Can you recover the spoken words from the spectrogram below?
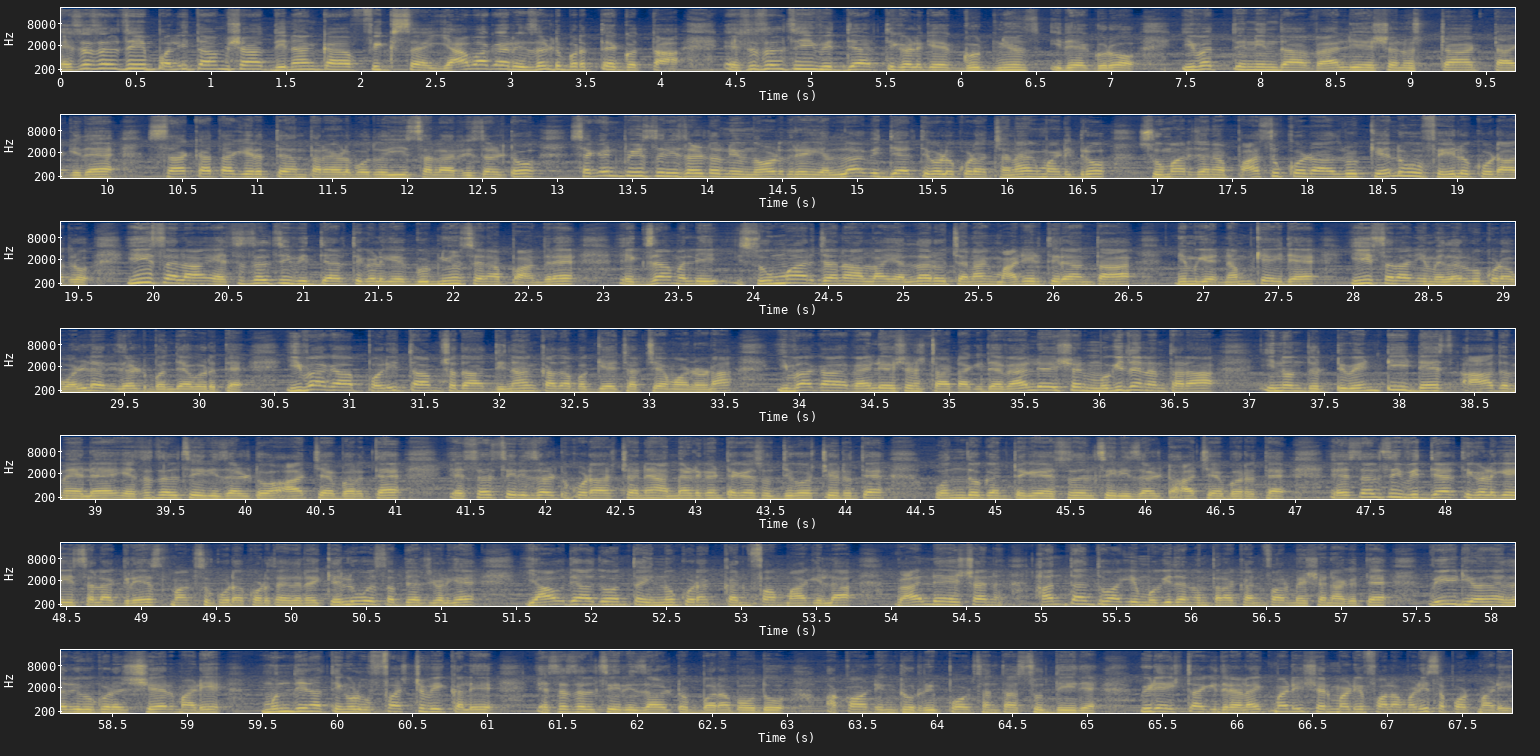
S S L C ಫಲಿತಾಂಶ ದಿನಾಂಕ fix. ಯಾವಾಗ ರಿಸಲ್ಟ್ ಬರುತ್ತೆ ಗೊತ್ತಾ? ಎಸ್ ಎಸ್ ಎಲ್ ಸಿ ವಿದ್ಯಾರ್ಥಿಗಳಿಗೆ ಗುಡ್ ನ್ಯೂಸ್ ಇದೆ ಗುರು. ಇವತ್ತಿನಿಂದ ವ್ಯಾಲ್ಯೂಯೇಷನ್ ಸ್ಟಾರ್ಟ್ ಆಗಿದೆ. ಸಾಕತ್ತಾಗಿರುತ್ತೆ ಅಂತ ಹೇಳ್ಬೋದು ಈ ಸಲ result. Second P U C result ನೀವು ನೋಡಿದ್ರೆ ಎಲ್ಲ ವಿದ್ಯಾರ್ಥಿಗಳು ಕೂಡ ಚೆನ್ನಾಗಿ ಮಾಡಿದರು. ಸುಮಾರು ಜನ ಪಾಸು ಕೂಡ ಆದರು, ಕೆಲವು ಫೇಲು ಕೂಡ ಆದರು. ಈ ಸಲ ಎಸ್ ಎಸ್ ಎಲ್ ಸಿ ವಿದ್ಯಾರ್ಥಿಗಳಿಗೆ ಗುಡ್ ನ್ಯೂಸ್ ಏನಪ್ಪ ಅಂದರೆ, ಎಕ್ಸಾಮಲ್ಲಿ ಸುಮಾರು ಜನ ಅಲ್ಲ, ಎಲ್ಲರೂ ಚೆನ್ನಾಗಿ ಮಾಡಿರ್ತೀರ ಅಂತ ನಿಮಗೆ ನಂಬಿಕೆ ಇದೆ. ಈ ಸಲ ನಿಮ್ಮೆಲ್ಲರಿಗೂ ಕೂಡ ಒಳ್ಳೆ ರಿಸಲ್ಟ್ ಬಂದೇ ಬರುತ್ತೆ. ಇವಾಗ ಫಲಿತಾಂಶದ ದಿನಾಂಕದ ಬಗ್ಗೆ ಚರ್ಚೆ ಮಾಡೋಣ. ಇವಾಗ ವ್ಯಾಲ್ಯೂಯೇಷನ್ ಸ್ಟಾರ್ಟ್ ಆಗಿದೆ. ವ್ಯಾಲ್ಯೂಯೇಷನ್ ಮುಗಿದ ನಂತರ ಇನ್ನೊಂದು ಟ್ವೆಂಟಿ ಡೇಸ್ ಆದ ಮೇಲೆ S S L C result ಆಚೆ ಬರುತ್ತೆ. ಎಸ್ ಎಲ್ ಸಿ ರಿಸಲ್ಟ್ ಕೂಡ ಅಷ್ಟೇ ಹನ್ನೆರಡು ಗಂಟೆಗೆ ಸುದ್ದಿಗೋಷ್ಠಿ ಇರುತ್ತೆ. ಒಂದು ಗಂಟೆಗೆ S S L C result ಆಚೆ ಬರುತ್ತೆ. ಎಸ್ ಎಲ್ ಸಿ ವಿದ್ಯಾರ್ಥಿಗಳಿಗೆ ಈ ಸಲ ಗ್ರೇಸ್ ಮಾರ್ಕ್ಸ್ ಕೂಡ ಕೊಡ್ತಾ ಇದ್ದಾರೆ. ಕೆಲವು ಸಬ್ಜೆಕ್ಟ್ಗಳಿಗೆ ಯಾವುದ್ಯಾವುದು ಅಂತ ಇನ್ನೂ ಕೂಡ ಕನ್ಫರ್ಮ್ ಆಗಿಲ್ಲ. ವ್ಯಾಲ್ಯೂಯೇಷನ್ ಹಂತ ಹಂತವಾಗಿ ಮುಗಿದ ನಂತರ ಕನ್ಫರ್ಮೇಷನ್ ಆಗುತ್ತೆ. ವಿಡಿಯೋನ ಎಲ್ಲರಿಗೂ ಕೂಡ ಶೇರ್ ಮಾಡಿ. ಮುಂದಿನ ತಿಂಗಳು ಫಸ್ಟ್ ವೀಕಲ್ಲಿ S S L C result ಬರಬಹುದು ಅಕಾರ್ಡಿಂಗ್ ಟು ರಿಪೋರ್ಟ್ಸ್ ಅಂತ ಸುದ್ದಿ ಇದೆ. ವಿಡಿಯೋ ಇಷ್ಟ ಆಗಿದ್ರೆ ಲೈಕ್ ಮಾಡಿ ಶೇರ್ ಮಾಡಿ ಫಾಲೋ ಮಾಡಿ ಸಪೋರ್ಟ್ ಮಾಡಿ.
